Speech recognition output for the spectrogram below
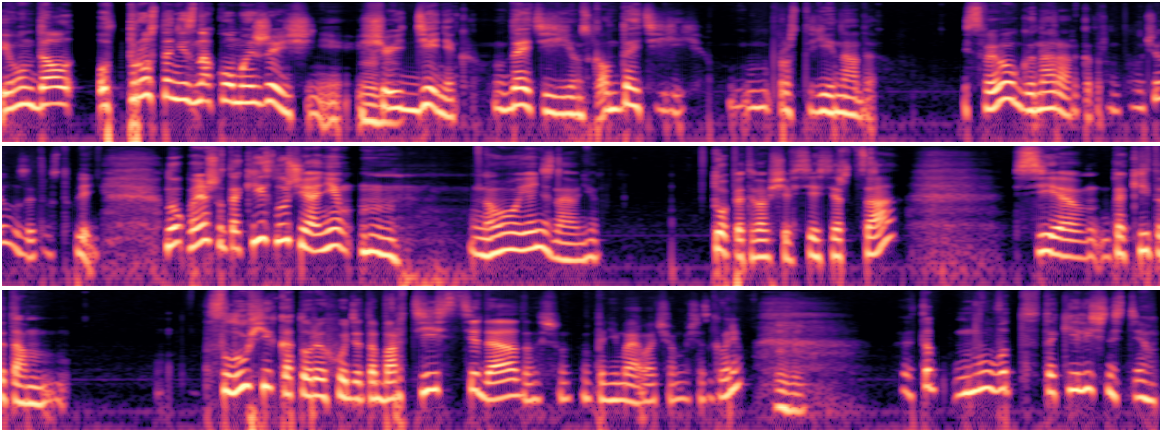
И он дал вот просто незнакомой женщине еще Мгм. и денег. Ну, дайте ей. Он сказал, дайте ей. Просто ей надо. Из своего гонорара, который он получил за это выступление. Ну, понимаешь, вот такие случаи, они, ну, я не знаю, они топят вообще все сердца, все какие-то там слухи, которые ходят об артисте, да, мы понимаем, о чем мы сейчас говорим. Мгм. Это, ну, вот такие личности,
